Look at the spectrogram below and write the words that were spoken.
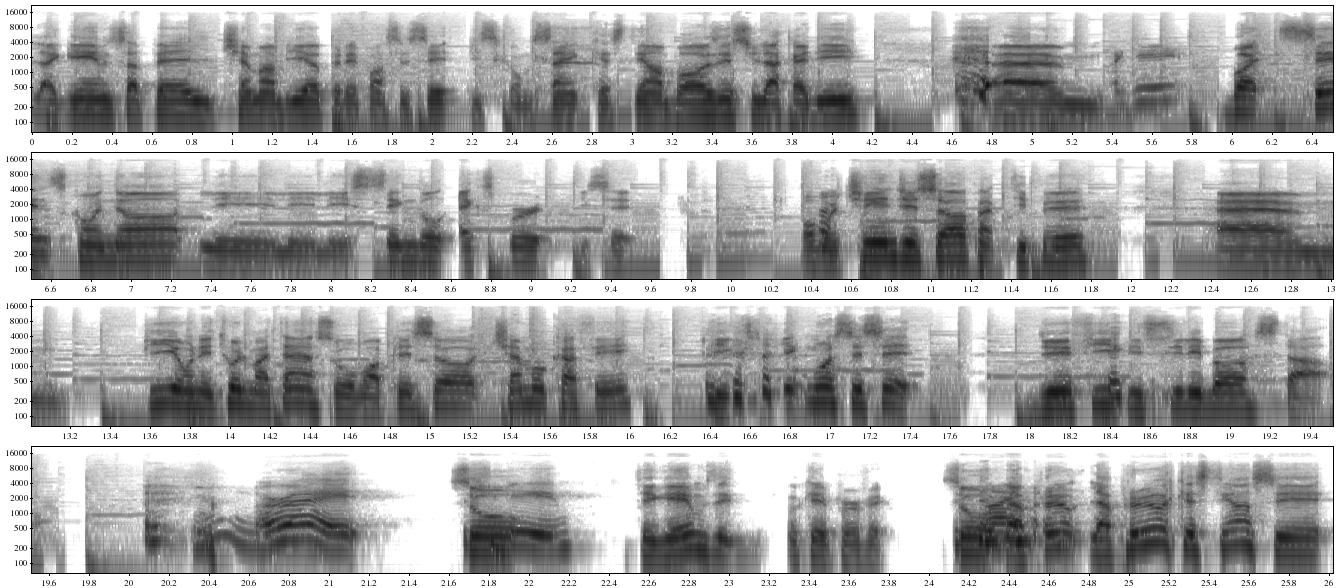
la game s'appelle Chemambia pour réponse ici, puis c'est comme cinq questions basées sur l'Acadie. Euh, OK. but since qu'on a les, les, les single experts ici, on va changer ça up un petit peu. Euh, puis on est tout le matin, so on va appeler ça Chem au café. Puis explique-moi c'est c'est. Deux filles puis célibat style. All right. So, game. tes games, they- OK, perfect. So, la, pre- la première question, c'est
